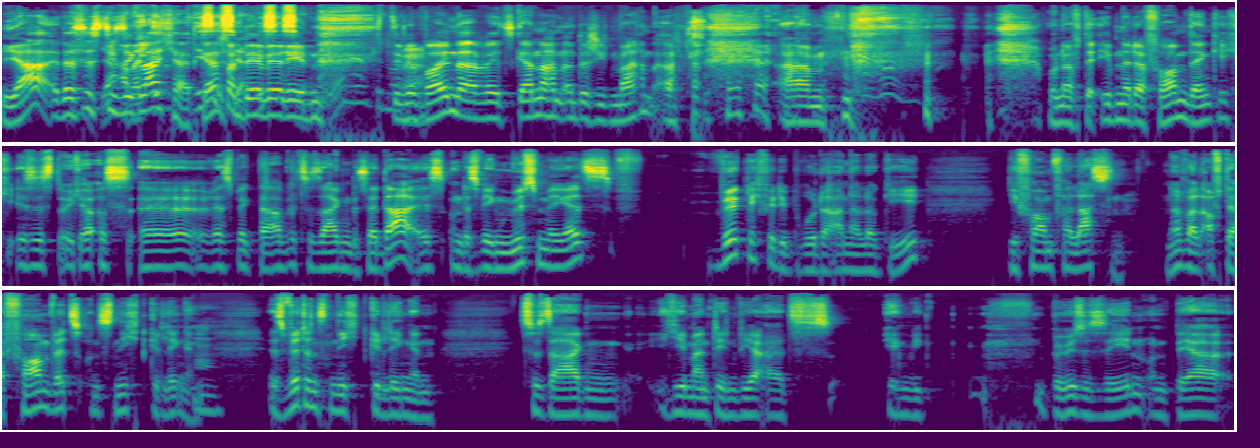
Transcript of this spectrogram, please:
äh. Ja, das ist ja, diese Gleichheit, ist gell, von ja, der wir reden. Ja, genau. Wir wollen da aber jetzt gerne noch einen Unterschied machen. Aber, ähm, und auf der Ebene der Form, denke ich, ist es durchaus äh, respektabel zu sagen, dass er da ist. Und deswegen müssen wir jetzt wirklich für die Bruderanalogie die Form verlassen. Ne? Weil auf der Form wird es uns nicht gelingen. Mhm. Es wird uns nicht gelingen, zu sagen, jemand, den wir als irgendwie böse sehen und der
